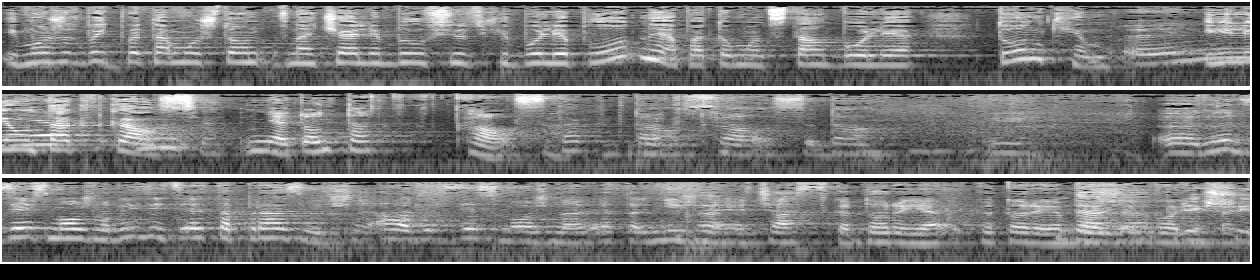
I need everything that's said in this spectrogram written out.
И может быть потому, что он вначале был все-таки более плотный, а потом он стал более тонким? Э, Или он нет, так ткался? Нет, он так ткался. Так ткался. ткался, да. И, э, ну, здесь можно видеть, это праздничный. А, вот здесь можно, это нижняя часть, которая, которая Да, более, да, более пришитая,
